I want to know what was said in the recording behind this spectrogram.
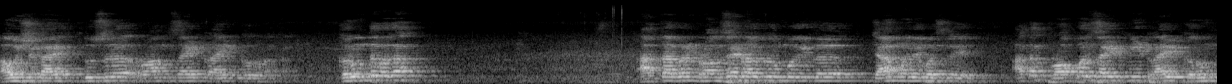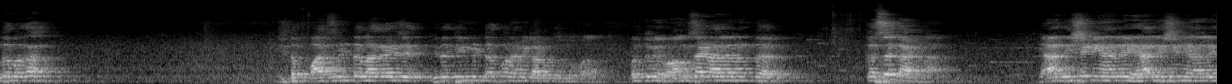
आवश्यक आहे. दुसरं रॉंग साईड राईट करू नका. करून तर बघा. आतापर्यंत रॉंग साईड ड्राईव्ह करून बघितलं जाममध्ये बसले. आता प्रॉपर साईडनी ड्राईव्ह करून तर बघा. जिथं पाच मिनिटं लागायचे तिथं तीन मिनिटात पण आम्ही काढतो तुम्हाला. पण तुम्ही रॉंग साईड आल्यानंतर कसं काढणार? ह्या दिशेने आले ह्या दिशेने आले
